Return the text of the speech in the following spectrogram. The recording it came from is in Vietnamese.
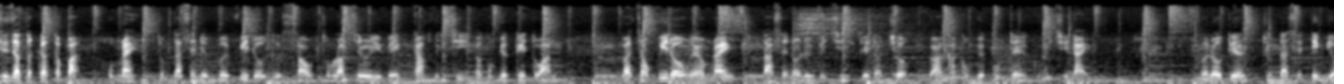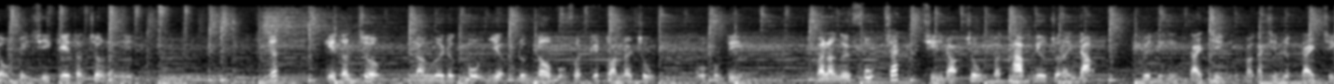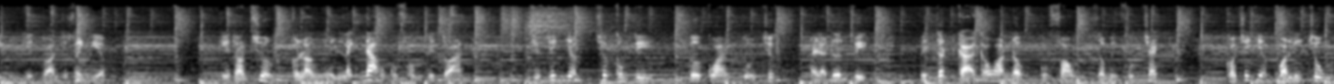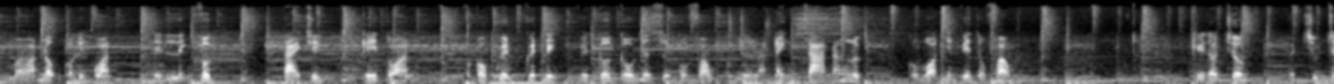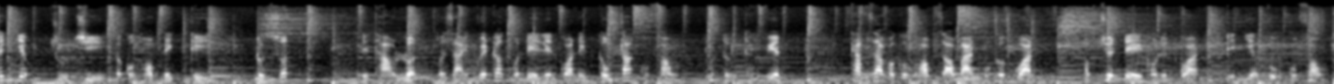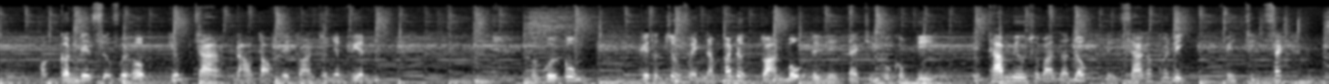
Xin chào tất cả các bạn, hôm nay chúng ta sẽ đến với video thứ 6 trong loạt series về các vị trí và công việc kế toán. Và trong video ngày hôm nay chúng ta sẽ nói đến vị trí kế toán trưởng và các công việc cụ thể của vị trí này. Và đầu tiên chúng ta sẽ tìm hiểu vị trí kế toán trưởng là gì. Nhất, kế toán trưởng là người được bổ nhiệm đứng đầu bộ phận kế toán nói chung của công ty và là người phụ trách chỉ đạo chung và tham mưu cho lãnh đạo về tình hình tài chính và các chiến lược tài chính kế toán cho doanh nghiệp. Kế toán trưởng còn là người lãnh đạo của phòng kế toán, chịu trách nhiệm trước công ty, cơ quan, tổ chức hay là đơn vị về tất cả các hoạt động của phòng do mình phụ trách, có trách nhiệm quản lý chung mọi hoạt động có liên quan đến lĩnh vực tài chính, kế toán và có quyền quyết định về cơ cấu nhân sự của phòng cũng như là đánh giá năng lực của mọi nhân viên trong phòng. Kế toán trưởng phải chịu trách nhiệm chủ trì các cuộc họp định kỳ, đột xuất để thảo luận và giải quyết các vấn đề liên quan đến công tác của phòng của từng thành viên, tham gia vào các họp giao ban của cơ quan, họp chuyên đề có liên quan đến nhiệm vụ của phòng hoặc cần đến sự phối hợp, kiểm tra, đào tạo kế toán cho nhân viên. Và cuối cùng, kế toán trưởng phải nắm bắt được toàn bộ tình hình tài chính của công ty để tham mưu cho ban giám đốc để ra các quyết định về chính sách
